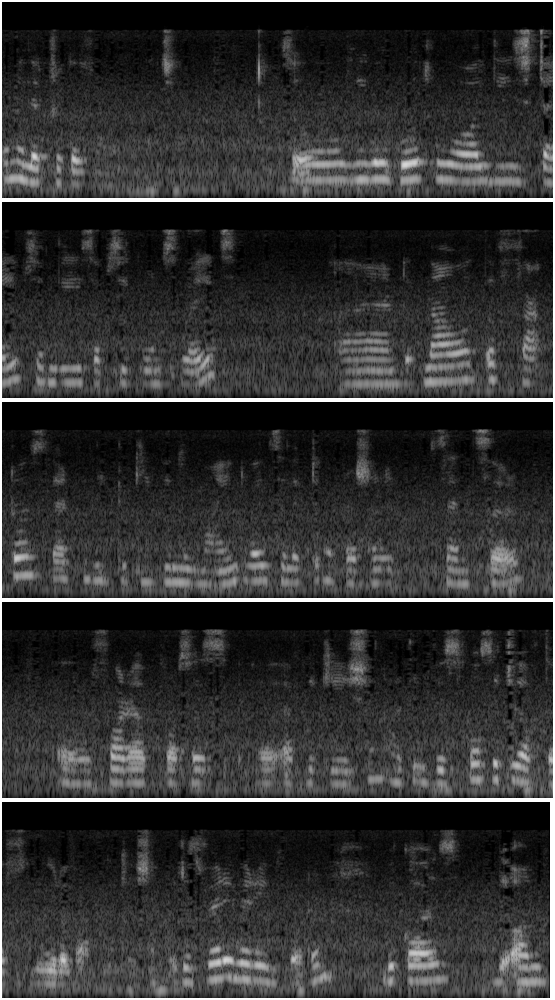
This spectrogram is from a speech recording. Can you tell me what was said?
an electrical form of energy. So we will go through all these types in the subsequent slides and now the factors that we need to keep in mind while selecting a pressure sensor uh, for a process uh, application are the viscosity of the fluid of application. It is very very important because the, on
